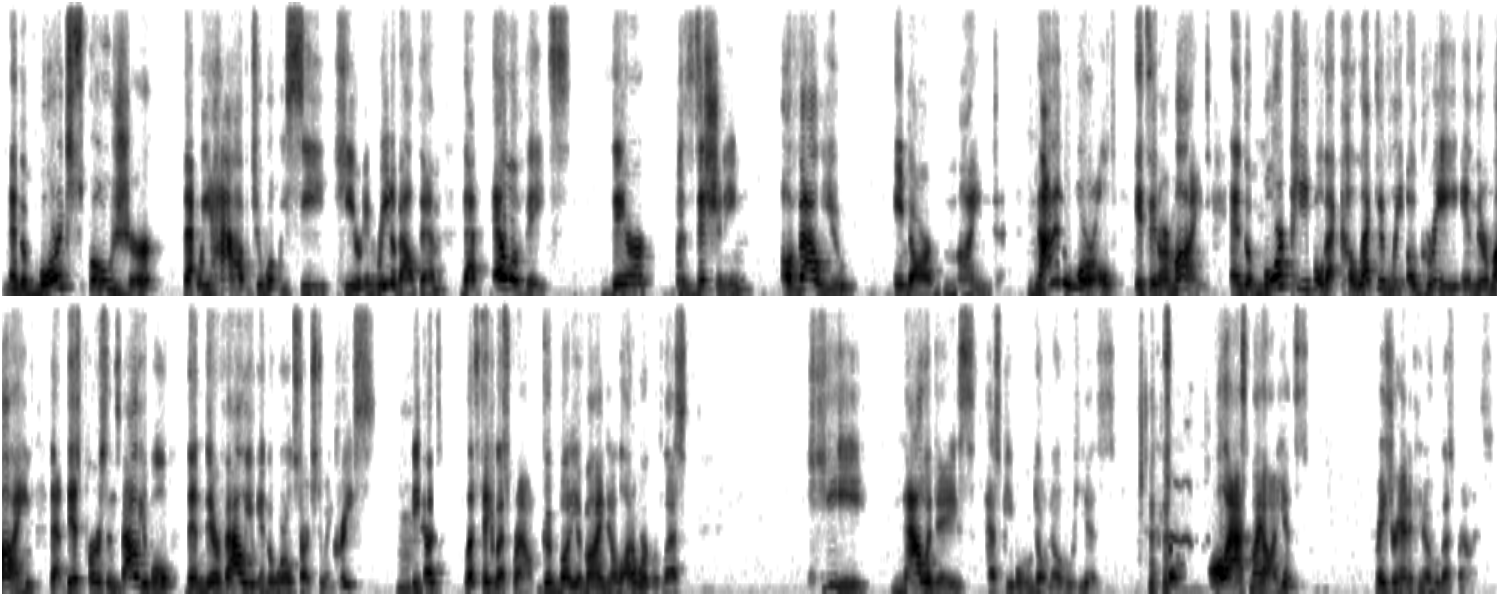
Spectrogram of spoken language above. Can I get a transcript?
Hmm. And the more exposure that we have to what we see, hear, and read about them, that elevates their positioning of value in our mind. Not in the world, it's in our mind. And the more people that collectively agree in their mind that this person's valuable, then their value in the world starts to increase. Mm. Because let's take Les Brown, good buddy of mine, did a lot of work with Les. He nowadays has people who don't know who he is. so I'll ask my audience, raise your hand if you know who Les Brown is.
